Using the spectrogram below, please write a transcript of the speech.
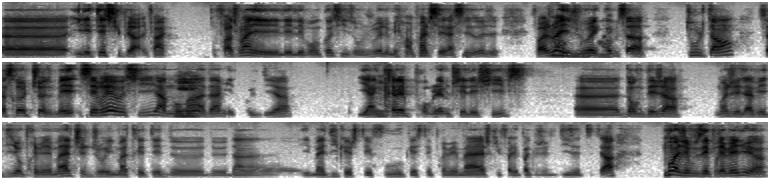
Euh, il était super. Enfin, franchement, les, les, Broncos, ils ont joué le meilleur match de la saison. Franchement, ils jouaient comme ça tout le temps, ça serait autre chose. Mais c'est vrai aussi, à un moment, Adam, il faut le dire, il y a un créé problème chez les Chiefs. Euh, donc déjà, moi je l'avais dit au premier match, Joe il m'a traité de, d'un, il m'a dit que j'étais fou, que c'était le premier match, qu'il fallait pas que je le dise, etc. Moi je vous ai prévenu, hein.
